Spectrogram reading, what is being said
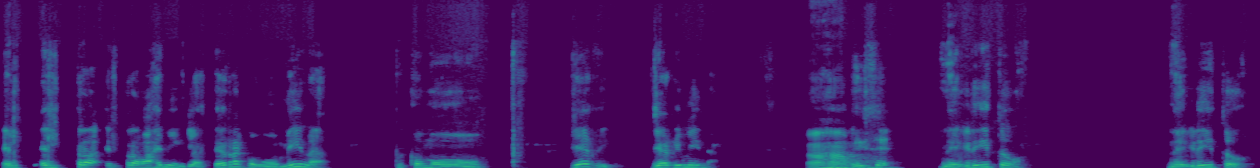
Él, él, trabaja en Inglaterra como Mina, como Jerry, Jerry Mina. Dice, negrito, negrito,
